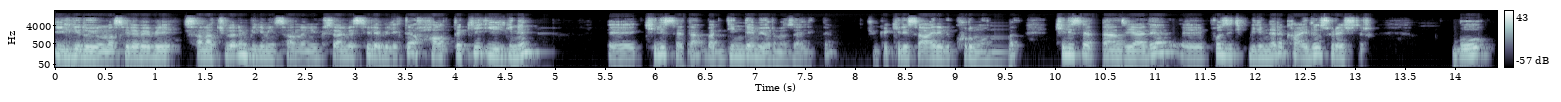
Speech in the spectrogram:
ilgi duyulmasıyla ve bir sanatçıların bilim insanlarının yükselmesiyle birlikte halktaki ilginin e, kiliseden, bak din demiyorum özellikle. Çünkü kilise ayrı bir kurum olmalı. Kiliseden ziyade e, pozitif bilimlere kaydığı süreçtir. Bu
